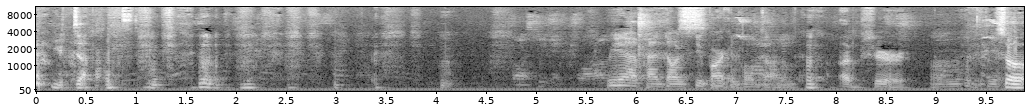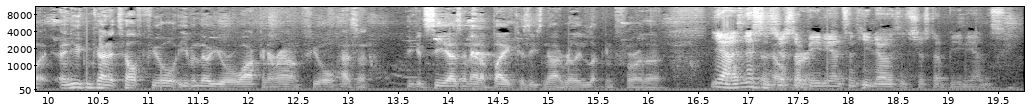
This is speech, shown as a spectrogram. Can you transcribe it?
you don't. We have had dogs do bark and holds on them. I'm sure. um, yeah. So, and you can kind of tell Fuel, even though you were walking around, Fuel hasn't. You can see he hasn't had a bite because he's not really looking for the. Yeah, this The is just obedience, and he knows it's just obedience.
